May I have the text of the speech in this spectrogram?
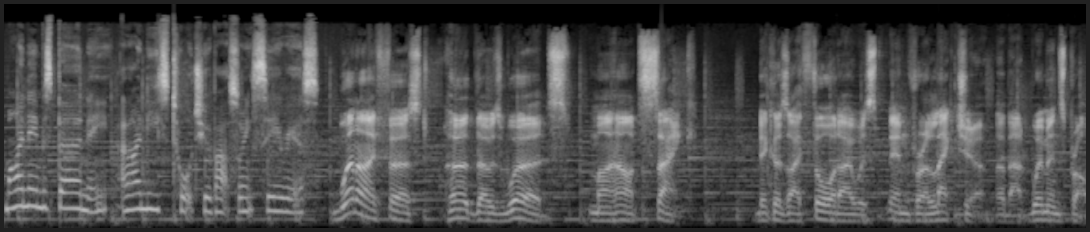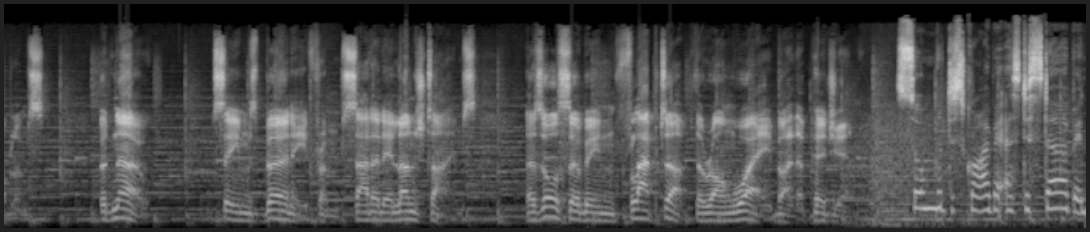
My name is Bernie, and I need to talk to you about something serious. When I first heard those words, my heart sank because I thought I was in for a lecture about women's problems. But no, seems Bernie from Saturday lunchtimes has also been flapped up the wrong way by the pigeon. Some would describe it as disturbing,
